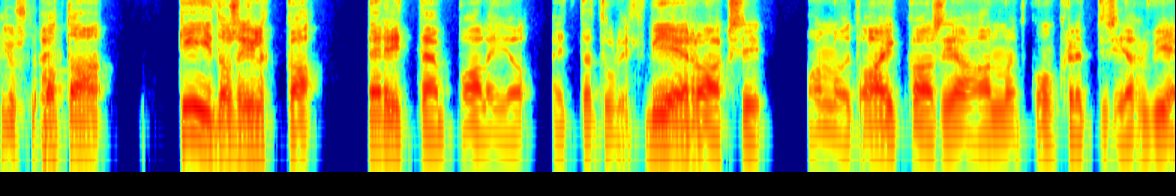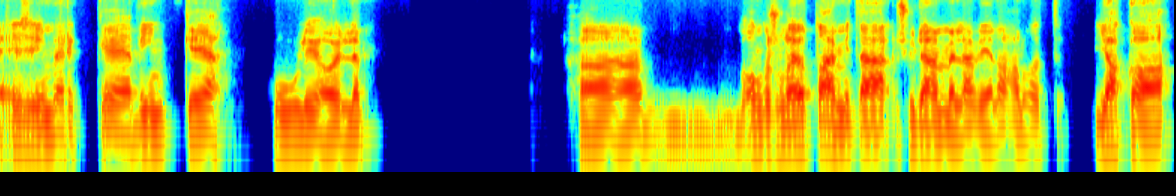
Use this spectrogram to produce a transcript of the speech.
Just näin. Tota, kiitos Ilkka erittäin paljon, että tulit vieraaksi, annoit aikaasi ja annoit konkreettisia hyviä esimerkkejä ja vinkkejä kuulijoille. Ää, onko sulla jotain, mitä sydämellä vielä haluat jakaa?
